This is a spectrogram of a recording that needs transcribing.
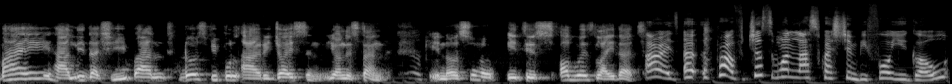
by her leadership and those people are rejoicing. You understand? Okay. You know, so it is always like that. All right. Uh, Prof, just one last question before you go.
